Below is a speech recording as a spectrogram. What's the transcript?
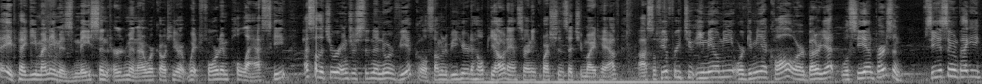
Hey Peggy, my name is Mason Erdman. I work out here at Witt Ford and Pulaski. I saw that you were interested in a newer vehicle, so I'm going to be here to help you out, answer any questions that you might have. Uh, so feel free to email me or give me a call, or better yet, we'll see you in person. See you soon, Peggy.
